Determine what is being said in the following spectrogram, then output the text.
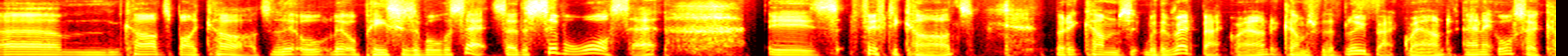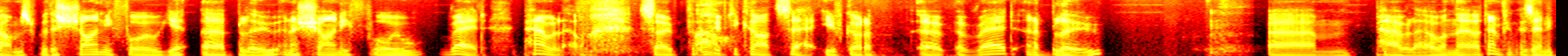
um, cards by cards, little little pieces of all the sets. So the Civil War set is 50 cards, but it comes with a red background, it comes with a blue background, and it also comes with a shiny foil uh, blue and a shiny foil red parallel. So for Wow. the 50 card set, you've got a, a, a red and a blue um, parallel, and there, I don't think there's any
